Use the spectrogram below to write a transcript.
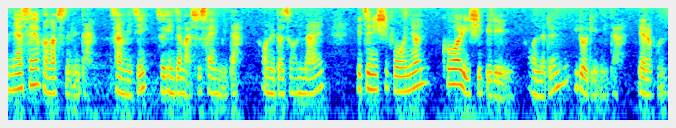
안녕하세요. 반갑습니다. 삼이지 조긴자 마술사입니다. 오늘도 좋은 날 2025년 9월 21일 오늘은 일요일입니다. 여러분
